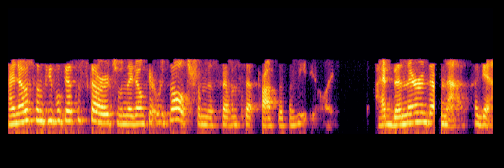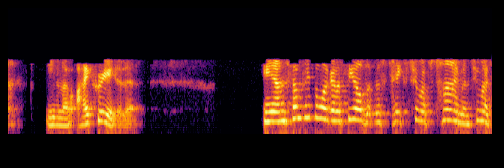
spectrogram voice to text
I know some people get discouraged when they don't get results from this seven-step process immediately. I've been there and done that again, even though I created it. And some people are going to feel that this takes too much time and too much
